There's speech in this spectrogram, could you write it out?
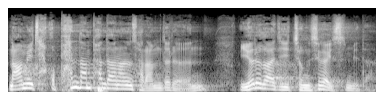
남이 자꾸 판단 판단하는 사람들은 여러 가지 정세가 있습니다.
